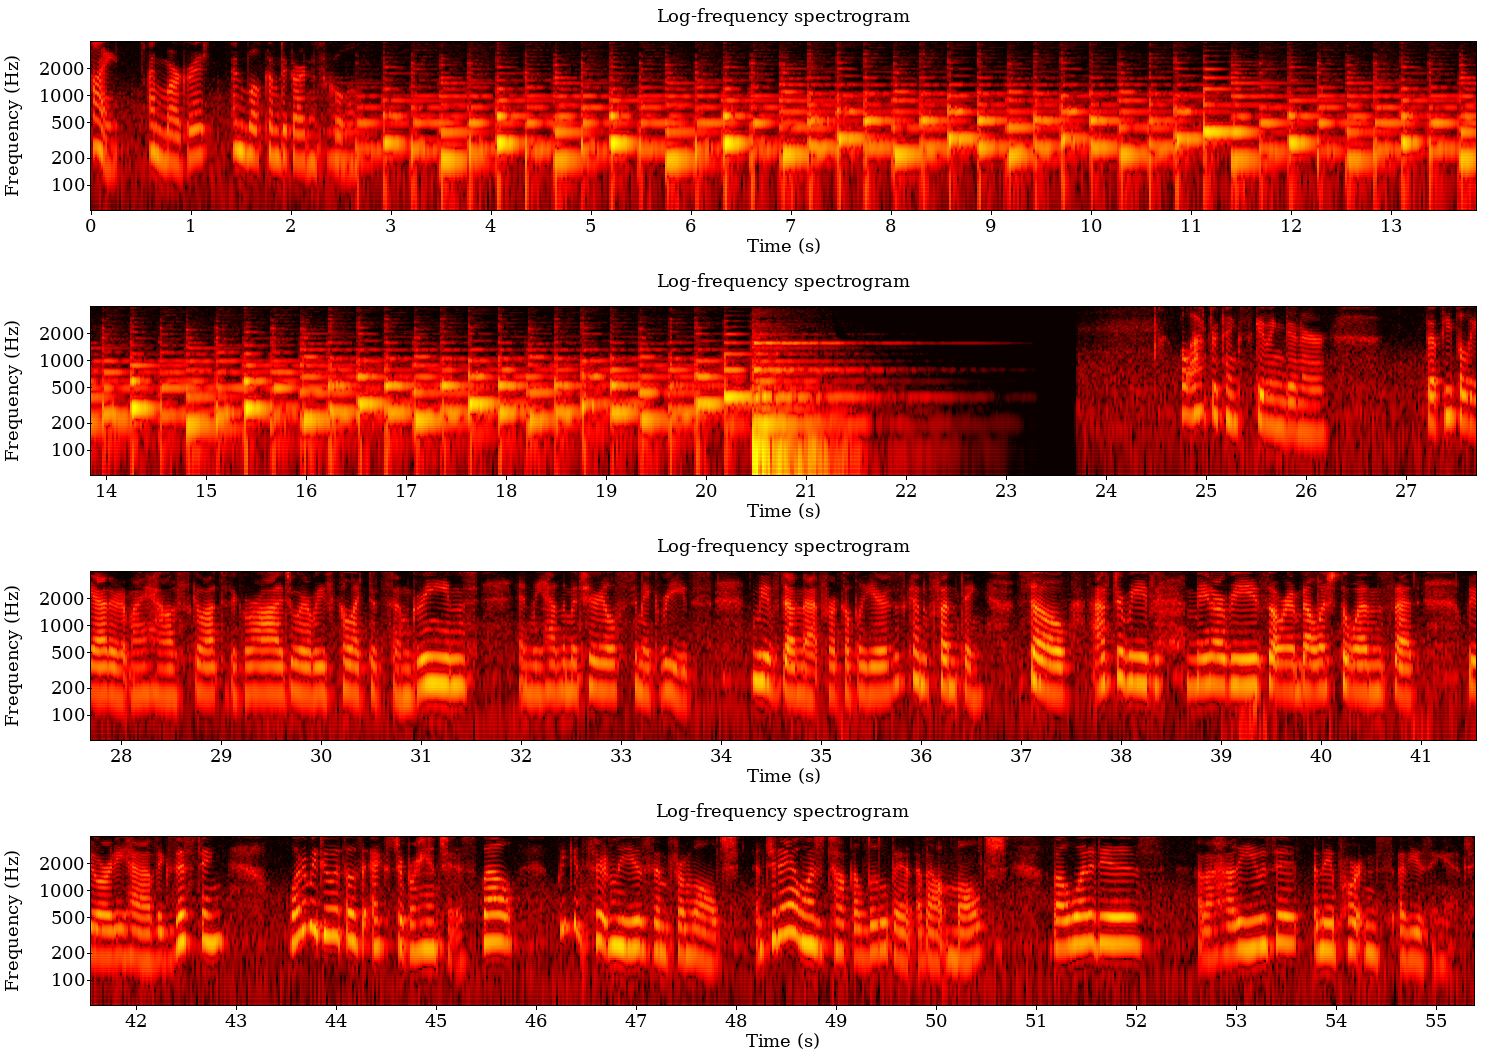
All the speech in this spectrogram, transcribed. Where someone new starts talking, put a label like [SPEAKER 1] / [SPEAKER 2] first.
[SPEAKER 1] Hi, I'm Margaret, and welcome to Garden School. Well, after Thanksgiving dinner, the people gathered at my house go out to the garage where we've collected some greens and we have the materials to make wreaths. We've done that for a couple years. It's kind of fun thing. So after we've made our wreaths or embellished the ones that we already have existing, what do we do with those extra branches? Well, we can certainly use them for mulch. And today I want to talk a little bit about mulch, about what it is, about how to use it, and the importance of using it.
